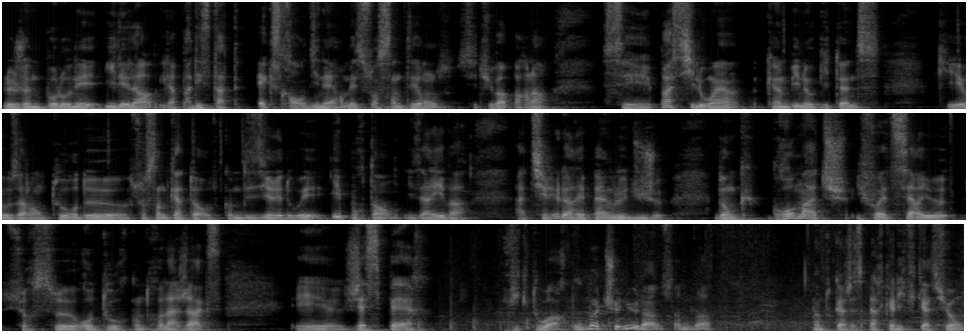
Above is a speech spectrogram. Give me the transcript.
le jeune Polonais. Il est là. Il a pas des stats extraordinaires, mais 71, si tu vas par là, c'est pas si loin qu'un Bino Gittens qui est aux alentours de 74, comme Désiré Doué, et pourtant, ils arrivent à, tirer leur épingle du jeu. Donc, gros match, il faut être sérieux sur ce retour contre l'Ajax, et euh, j'espère victoire, ou match nul, hein, ça me va. En tout cas, j'espère qualification,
